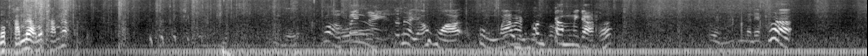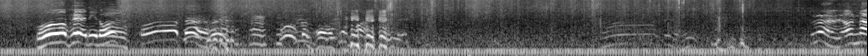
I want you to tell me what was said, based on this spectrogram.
รถขำแล้วรถขำแล้วก็ไปไหนก็เหนื่อยเอาหัวปุ่งมาแล้วคนจำไม่จ้ะนั่นเนี่ยว่าโอ้เพ่นี่เนาะโอ้เพ่ เฮ้ยโอ้ก็พอพูดว่าเหนื่อยเอาหน้า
